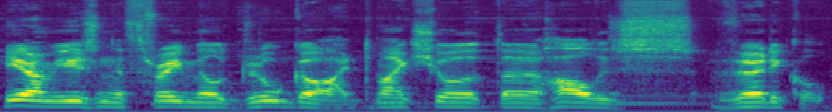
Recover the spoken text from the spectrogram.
Here I'm using the 3mm drill guide to make sure that the hole is vertical.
